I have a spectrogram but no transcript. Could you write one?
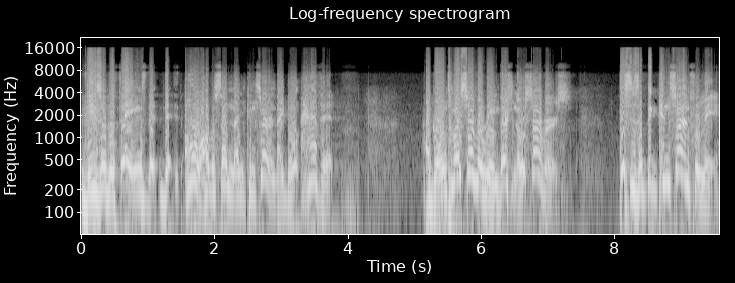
these are the things that, that, oh, all of a sudden I'm concerned. I don't have it. I go into my server room. There's no servers. This is a big concern for me.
